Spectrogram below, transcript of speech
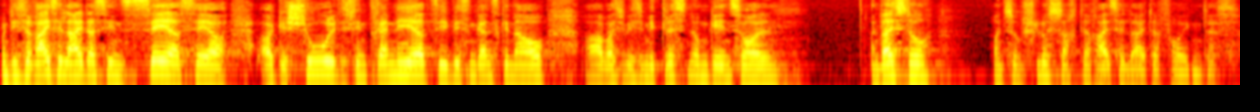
und diese Reiseleiter sind sehr, sehr äh, geschult, sind trainiert, sie wissen ganz genau, äh, was, wie sie mit Christen umgehen sollen. Und weißt du, und zum Schluss sagt der Reiseleiter Folgendes,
